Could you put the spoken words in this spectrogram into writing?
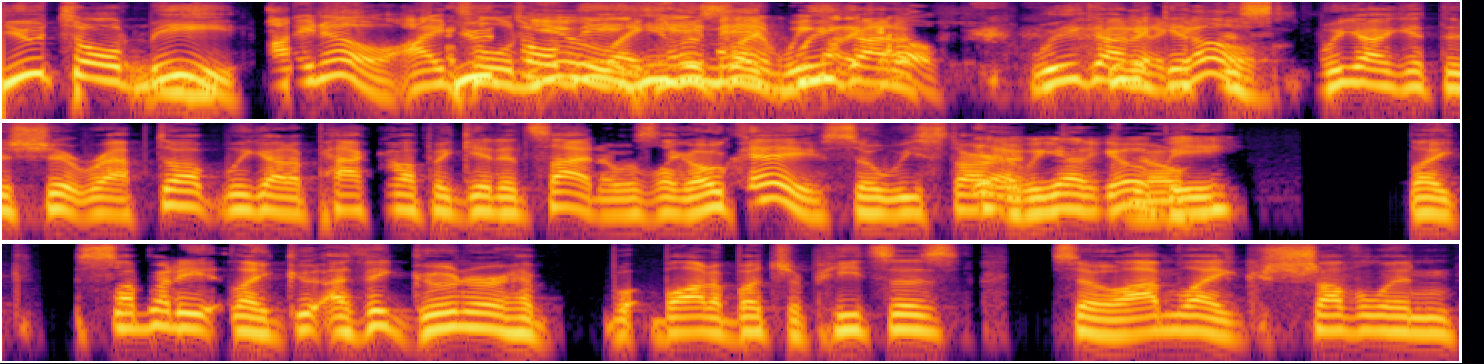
You told me I know. I You told you, told me like, he hey was man, like, we, we gotta, gotta- we got to gotta get go. this. We got to get this shit wrapped up. We got to pack up and get inside. I was like, okay. So we started. Yeah, we gotta go, you know, B. like somebody like I think Gunnar had b- bought a bunch of pizzas, so I'm like shoveling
